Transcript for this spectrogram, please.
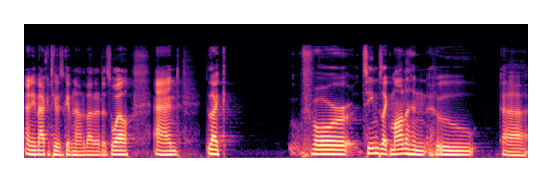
Andy McEntee was given out about it as well. And like for teams like Monaghan who uh,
